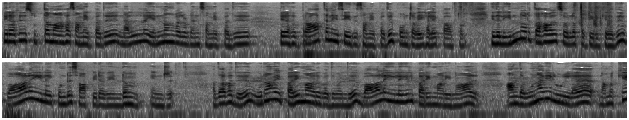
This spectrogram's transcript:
பிறகு சுத்தமாக சமைப்பது நல்ல எண்ணங்களுடன் சமைப்பது பிறகு பிரார்த்தனை செய்து சமைப்பது போன்றவைகளை பார்த்தோம். இதில் இன்னொரு தகவல் சொல்லப்பட்டிருக்கிறது வாழை இலை கொண்டு சாப்பிட வேண்டும் என்று. அதாவது உணவை பரிமாறுவது வந்து வாழை இலையில் பரிமாறினால் அந்த உணவில் உள்ள நமக்கே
